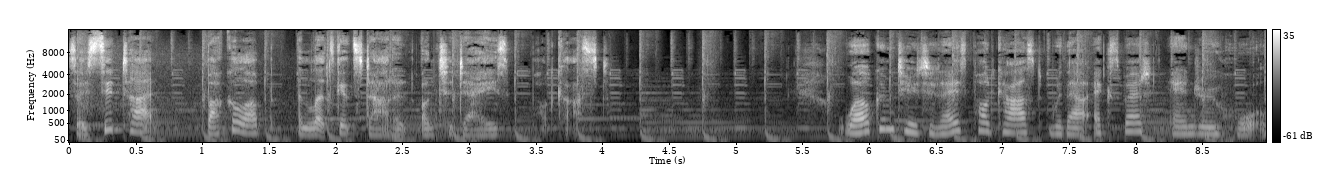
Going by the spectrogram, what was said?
So sit tight, buckle up, and let's get started on today's podcast. Welcome to today's podcast with our expert, Andrew Hall.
